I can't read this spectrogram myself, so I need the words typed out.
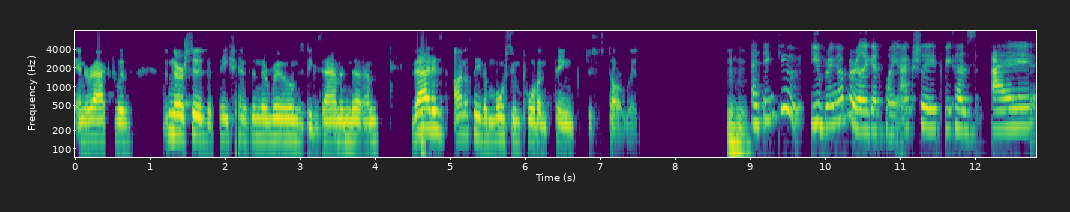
interact with the nurses, the patients in the rooms, examine them. That is honestly the most important thing to start with. Mhm. I think you you bring up a really good point actually because I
